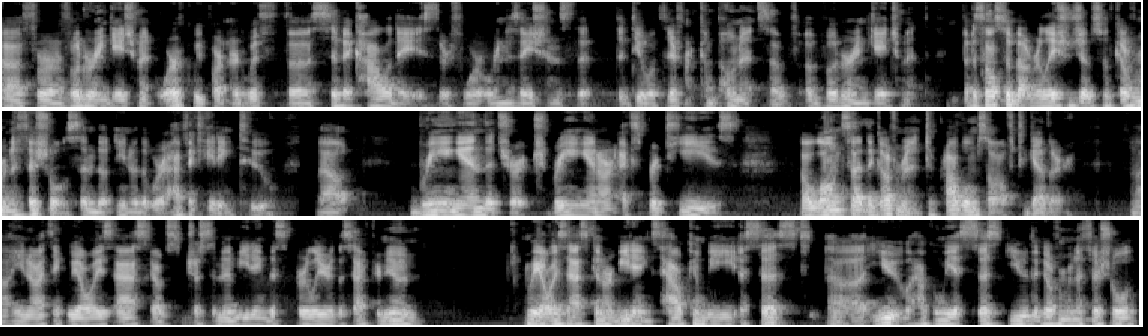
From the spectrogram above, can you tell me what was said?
uh, for our voter engagement work. We partnered with the Civic Holidays. There are four organizations that, that deal with different components of, of voter engagement. But it's also about relationships with government officials and, the, you know, that we're advocating to about bringing in the church, bringing in our expertise alongside the government to problem solve together. Uh, you know, I think we always ask, I was just in a meeting this earlier this afternoon we always ask in our meetings, how can we assist uh, you? How can we assist you, the government official,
